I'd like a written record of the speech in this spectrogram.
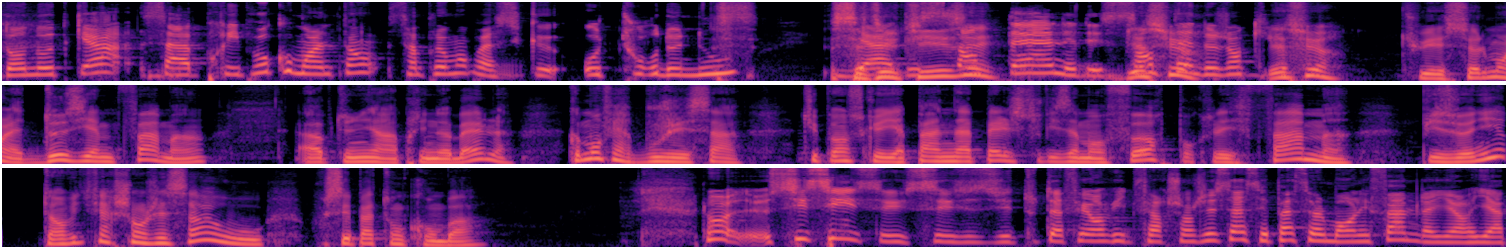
dans notre cas, ça a pris beaucoup moins de temps, simplement parce que autour de nous, il y a des centaines et des centaines de gens qui. Bien sûr, tu es seulement la deuxième femme. Hein à obtenir un prix Nobel. Comment faire bouger ça? Tu penses qu'il n'y a pas un appel suffisamment fort pour que les femmes puissent venir? Tu as envie de faire changer ça ou, ou c'est pas ton combat? Non, si, si, j'ai tout à fait envie de faire changer ça. C'est pas seulement les femmes d'ailleurs. Il n'y a,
